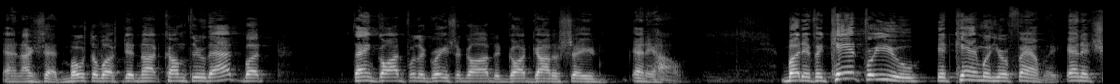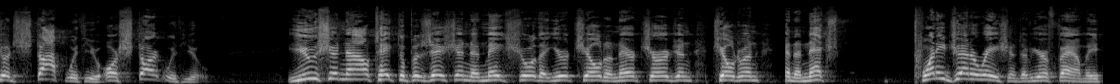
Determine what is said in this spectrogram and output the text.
And I said, most of us did not come through that, but thank God for the grace of God that God got us saved anyhow. But if it can't for you, it can with your family. And it should stop with you or start with you. You should now take the position and make sure that your children, their children, children in the next 20 generations of your family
